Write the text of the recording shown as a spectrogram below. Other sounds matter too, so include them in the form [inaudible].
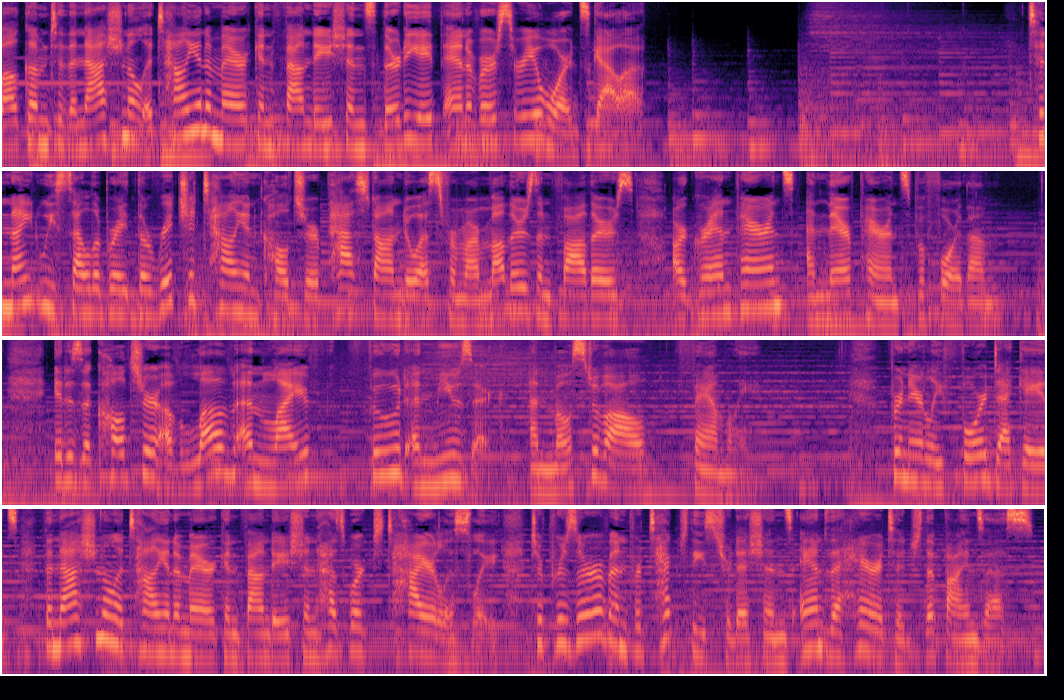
welcome to the National Italian American Foundation's 38th Anniversary Awards Gala. Tonight, we celebrate the rich Italian culture passed on to us from our mothers and fathers, our grandparents, and their parents before them. It is a culture of love and life, food and music, and most of all, family. For nearly four decades, the National Italian American Foundation has worked tirelessly to preserve and protect these traditions and the heritage that binds us.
